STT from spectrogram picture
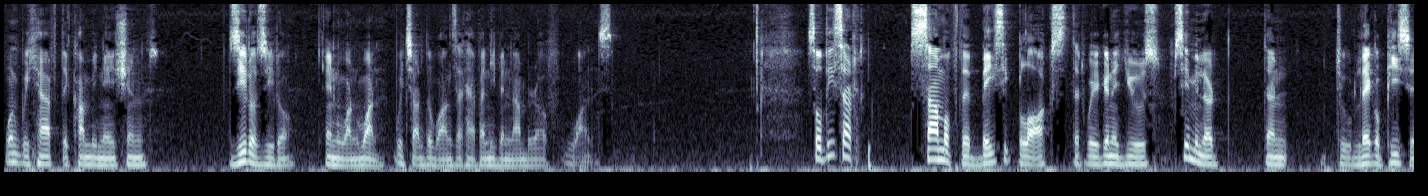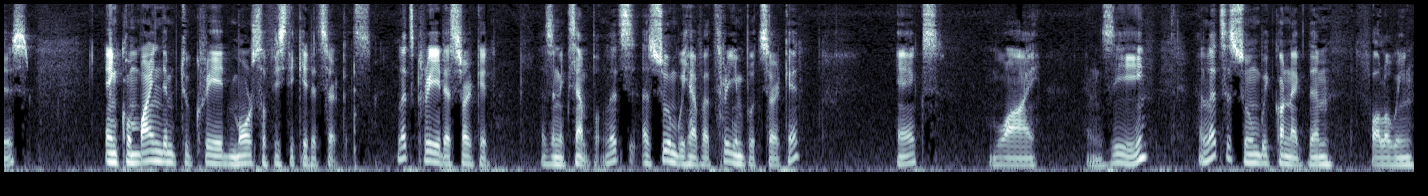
when we have the combination 0 0 and 1 1 which are the ones that have an even number of ones. So these are some of the basic blocks that we're going to use similar than to Lego pieces and combine them to create more sophisticated circuits. Let's create a circuit as an example. Let's assume we have a three input circuit X, Y, and Z and let's assume we connect them following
